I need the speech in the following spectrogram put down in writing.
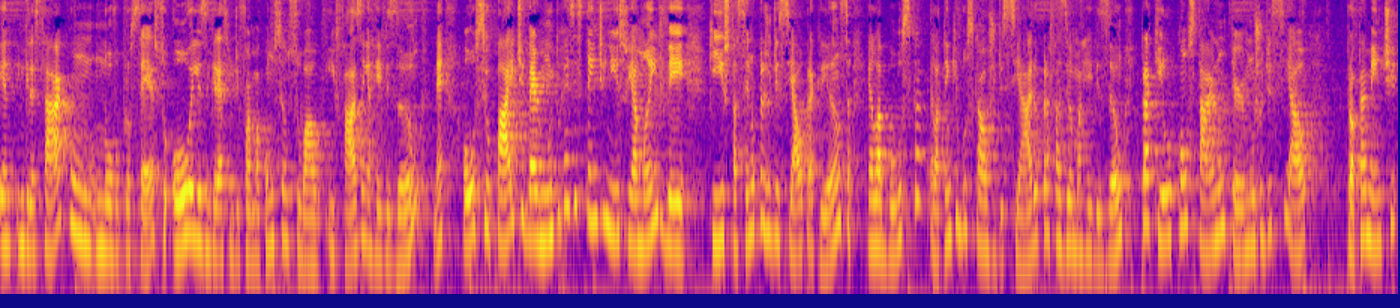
ingressar com um novo processo, ou eles ingressam de forma consensual e fazem a revisão, né? Ou se o pai tiver muito resistente nisso e a mãe vê que isso está sendo prejudicial para a criança, ela busca, ela tem que buscar o judiciário para fazer uma revisão para aquilo constar num termo judicial propriamente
